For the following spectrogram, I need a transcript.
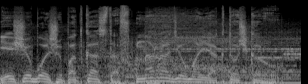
Еще больше подкастов на радиомаяк.ру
